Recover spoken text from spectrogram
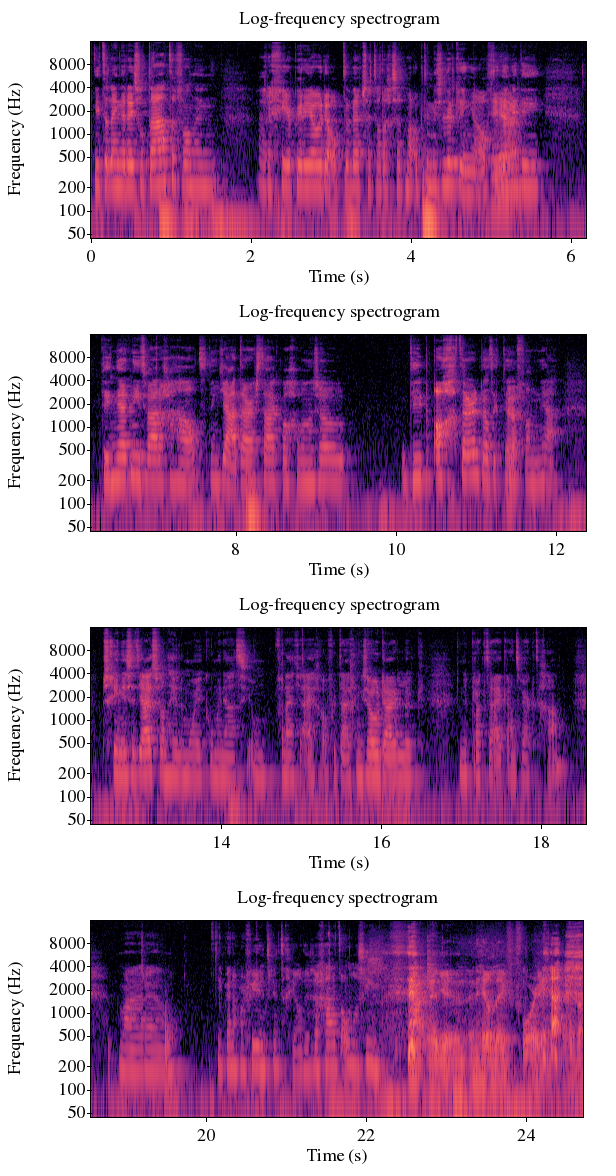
niet alleen de resultaten van hun regeerperiode op de website hadden gezet, maar ook de mislukkingen of de dingen die, die net niet waren gehaald. Ik denk, ja, daar sta ik wel gewoon zo diep achter dat ik denk Ja. van, ja, misschien is het juist wel een hele mooie combinatie om vanuit je eigen overtuiging zo duidelijk in de praktijk aan het werk te gaan. Maar ehm, ik ben nog maar 24 jaar, dus we gaan het allemaal zien. Ja, eh, een, een heel leven voor je Ja, eh, dan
